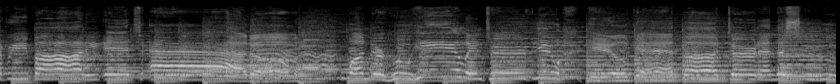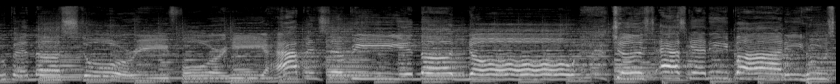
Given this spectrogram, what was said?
everybody, it's Adam. Wonder who he'll interview. He'll get the dirt and the scoop and the story, for he happens to be in the know. Just ask anybody who's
